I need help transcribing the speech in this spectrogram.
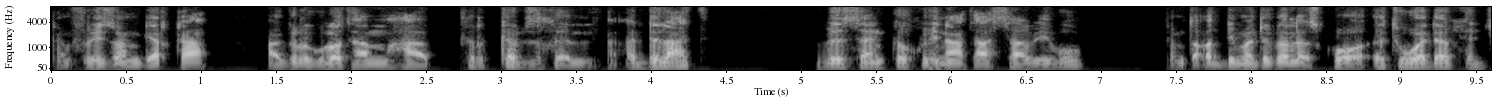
ከም ፍሪዞን ጌርካ ኣገልግሎት ኣብ ምሃብ ክርከብ ዝኽእል ዕድላት ብሰንኪ ኲናት ኣሳቢቡ ከም ተቐዲመ ዝገለጽክዎ እቲ ወደብ ሕጂ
